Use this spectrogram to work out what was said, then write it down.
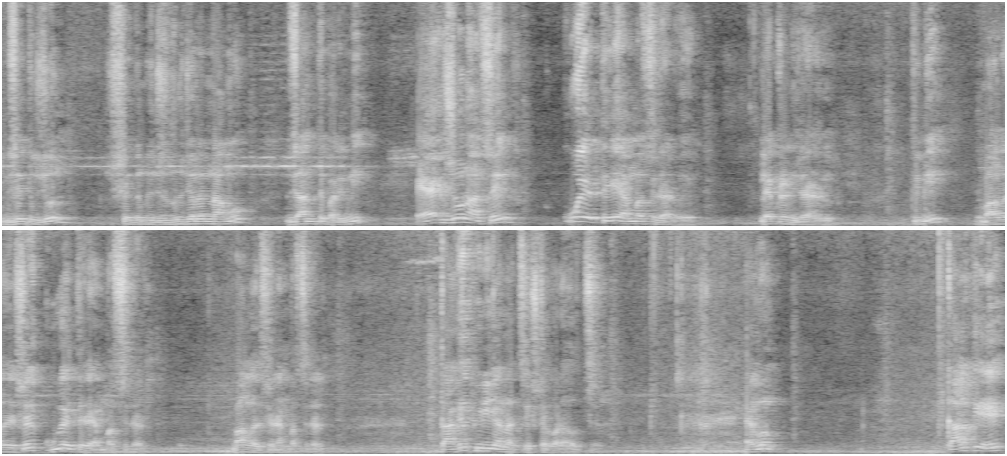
যে দুজন, সে দুজনের নামও জানতে পারিনি। একজন আছেন কুয়েতে অ্যাম্বাসেডার হয়ে, লেফটেন্যান্ট জেনারেল। তিনি বাংলাদেশের কুয়েতের অ্যাম্বাসেডার বাংলাদেশের অ্যাম্বাসেডার তাকে ফিরিয়ে আনার চেষ্টা করা হচ্ছে। এখন কালকে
